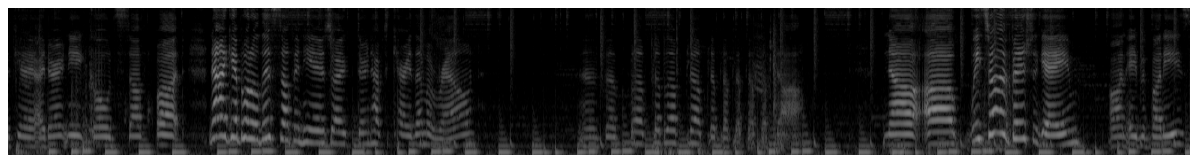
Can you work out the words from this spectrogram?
Okay, I don't need gold stuff, but now I can put all this stuff in here so I don't have to carry them around. And blah, blah, blah, blah, blah, blah, blah, blah, blah, blah. Now, uh, we still haven't finished the game on 8-Bit Buddies.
